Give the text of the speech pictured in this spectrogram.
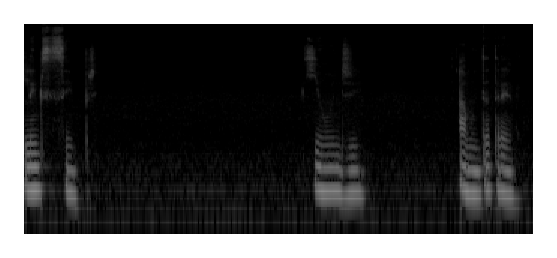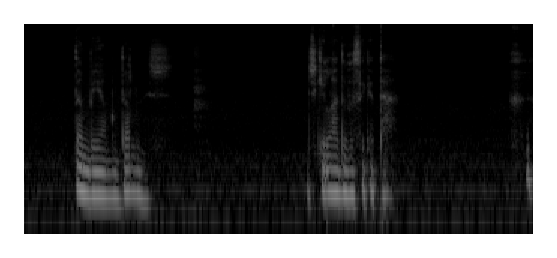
Lembre-se sempre que onde há muita treva, também há muita luz. De que lado você quer estar?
